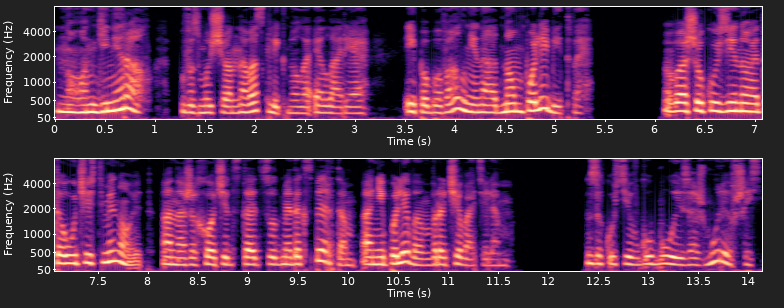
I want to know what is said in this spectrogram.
«Но он генерал!» — возмущенно воскликнула Элария. «И побывал не на одном поле битвы». «Вашу кузину эта участь минует. Она же хочет стать судмедэкспертом, а не полевым врачевателем». Закусив губу и зажмурившись,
